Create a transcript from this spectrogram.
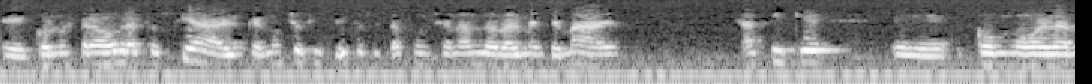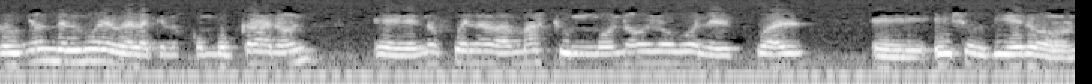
eh, con nuestra obra social, que en muchos distritos está funcionando realmente mal. Así que, eh, como la reunión del 9 a la que nos convocaron, eh, no fue nada más que un monólogo en el cual eh, ellos dieron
